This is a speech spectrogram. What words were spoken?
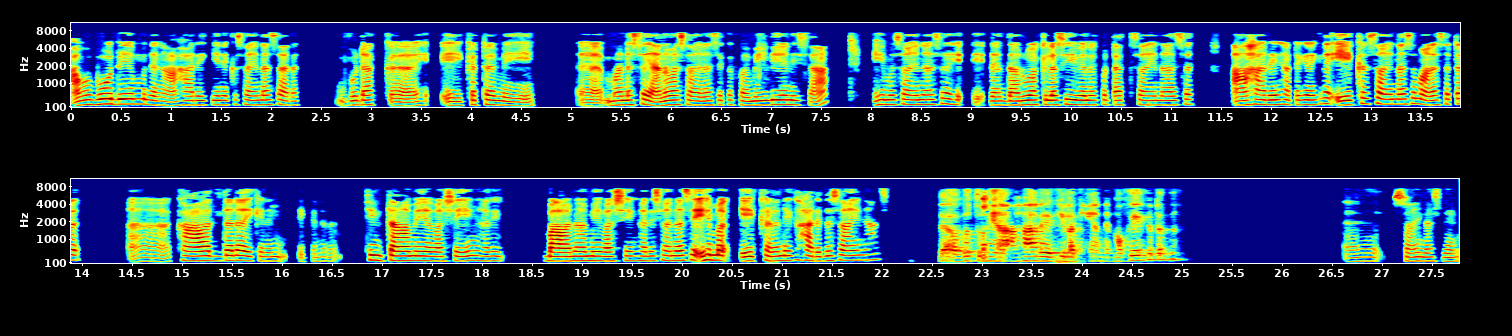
අවබෝධයෙන්ම දැන් ආහාරය කියන එක සායනාස අර ගොඩක් ඒකට මේ මනස යනවා සායනස එක ෆැමිලිය නිසා. එහෙම සායනස දැන් දරුවා කියලා සී වෙනකොටත් සායනස ආහාරයෙන් හටගෙන කියලා ඒක සායනස මනසට කාවද්දලා ඒ කියන්නේ ඒ කියන්නේ චින්තාමය වශයෙන් හරි භාවනාමය වශයෙන් හරි සායනස. එහෙම ඒ කරන එක හරිද සායනස? දැන් ඔබතුමිය ආහාරය කියලා කියන්නේ මොකේකටද? සයිනස් දැන්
